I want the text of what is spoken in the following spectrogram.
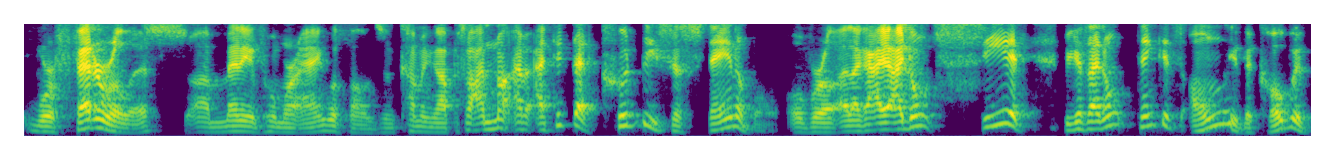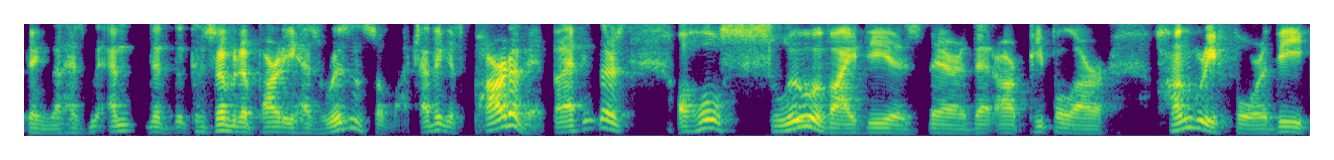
were federalists, uh, many of whom are anglophones, and coming up. So I'm not. I think that could be sustainable overall. Like I, I don't see it because I don't think it's only the COVID thing that has and that the Conservative Party has risen so much. I think it's part of it, but I think there's a whole slew of ideas there that our people are hungry for the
